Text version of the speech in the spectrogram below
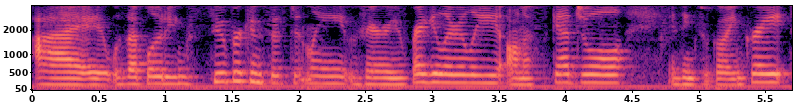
I was uploading super consistently, very regularly on a schedule, and things were going great.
